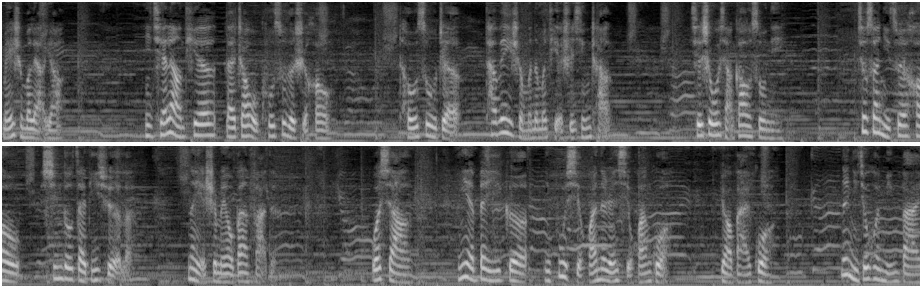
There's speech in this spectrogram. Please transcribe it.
没什么两样。你前两天来找我哭诉的时候，投诉着他为什么那么铁石心肠。其实我想告诉你，就算你最后心都在滴血了，那也是没有办法的。我想，你也被一个你不喜欢的人喜欢过，表白过，那你就会明白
